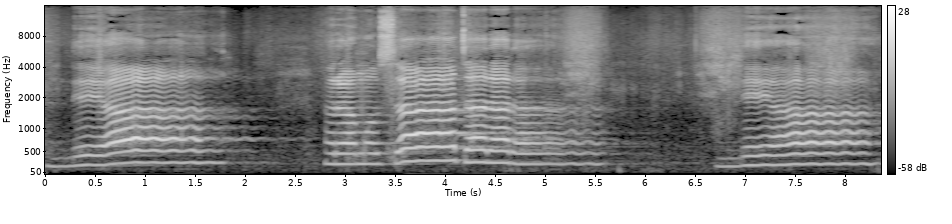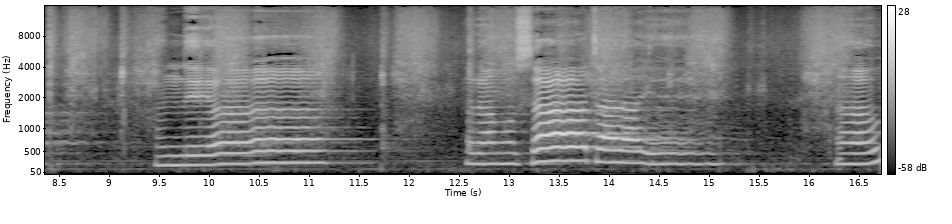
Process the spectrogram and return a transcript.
Endea. Ramosa Tarara Ndea, ndea, ramusataraye, au,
